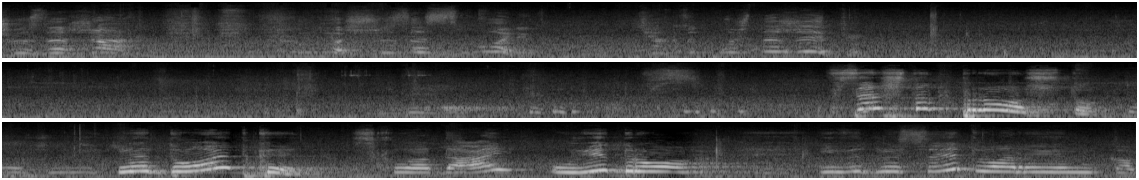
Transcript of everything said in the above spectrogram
Що за жах? Фу, що за сморід? Як тут можна жити? Все ж так просто. Недоїдки складай у відро і віднеси тваринкам.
